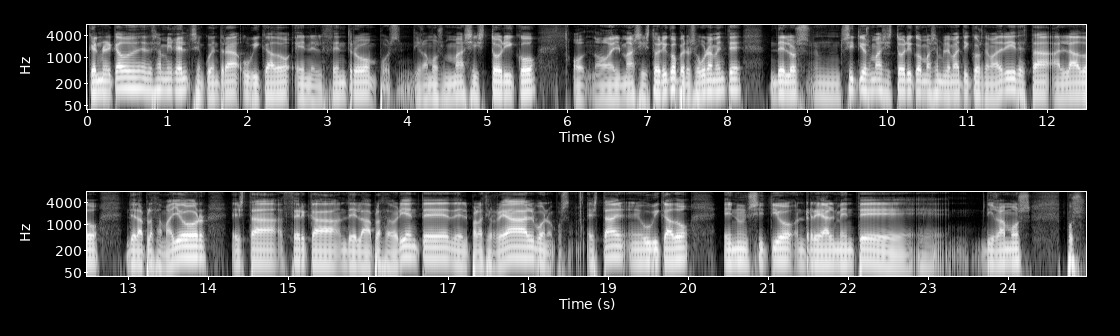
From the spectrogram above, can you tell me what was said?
que el mercado de San Miguel se encuentra ubicado en el centro, pues digamos, más histórico o no el más histórico, pero seguramente de los mm, sitios más históricos, más emblemáticos de Madrid. Está al lado de la Plaza Mayor, está cerca de la Plaza de Oriente, del Palacio Real. Bueno, pues está eh, ubicado en un sitio realmente, eh, digamos, pues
